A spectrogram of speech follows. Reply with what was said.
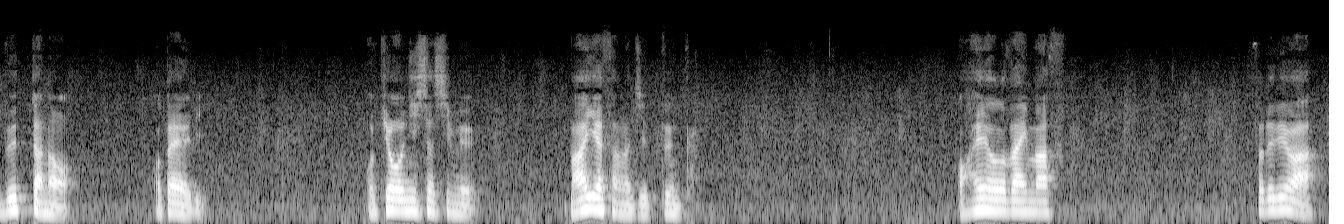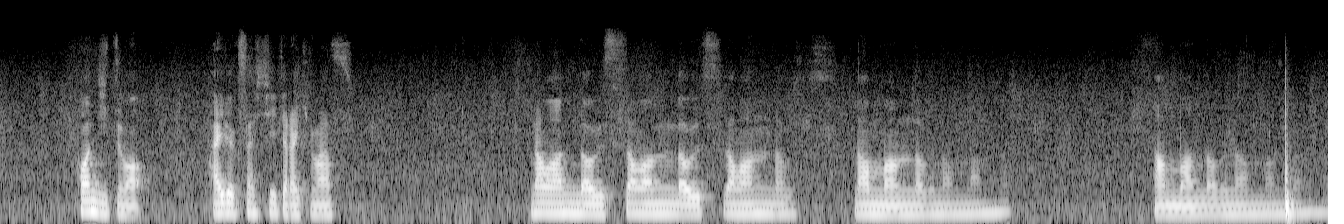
ブッダのお便り。お経に親しむ毎朝の10分間。おはようございます。それでは本日も拝読させていただきます。ナマンダウスナマンダウスナマンダウスナンマンダブナマンダブナマンダブナマンダブ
